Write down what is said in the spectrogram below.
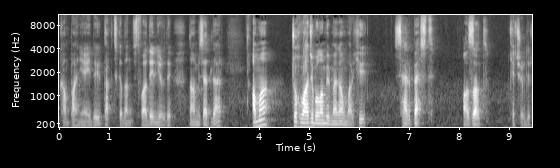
kampaniya idi. Taktikadan istifadə eləyirdi namizədlər. Amma çox vacib olan bir məqam var ki, sərbəst, azad keçirilir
